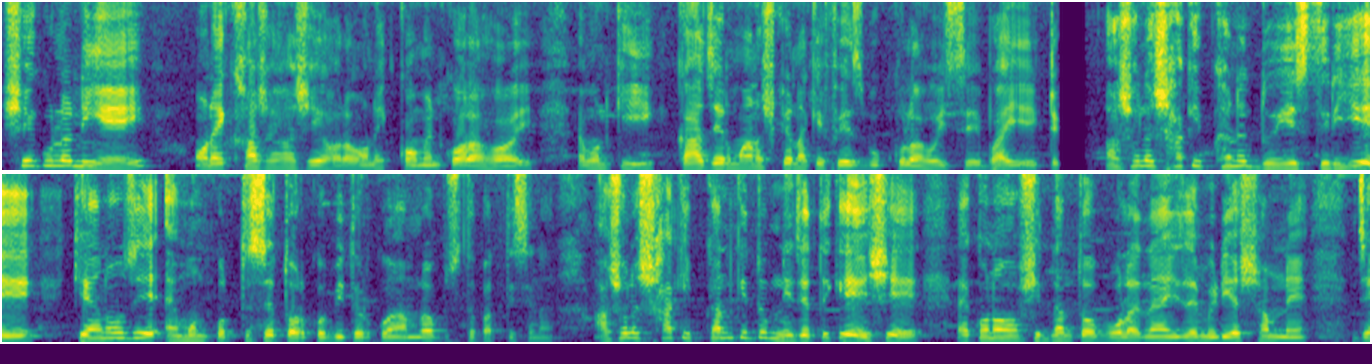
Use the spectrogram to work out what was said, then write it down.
সেগুলো নিয়ে অনেক হাসাহাসি আর অনেক কমেন্ট করা হয়। এমনকি কাজের মানুষকে নাকি ফেসবুক খোলা হয়েছে ভাই, এটা আসলে শাকিব খানের দুই স্ত্রীয়ে কেন যে এমন করতেছে তর্ক বিতর্ক আমরা বুঝতে পারতেছি না। আসলে শাকিব খান কিন্তু নিজে থেকে এসে এখনও সিদ্ধান্ত বলে নাই যে মিডিয়ার সামনে যে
